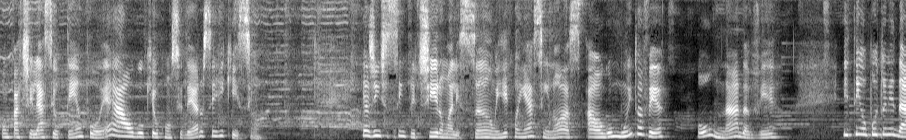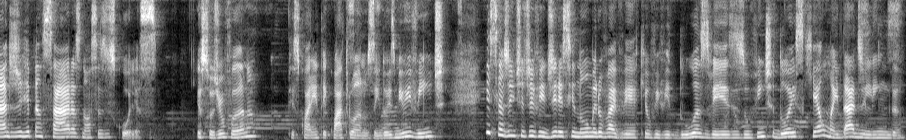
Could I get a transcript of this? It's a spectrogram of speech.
compartilhar seu tempo é algo que eu considero ser riquíssimo. E a gente sempre tira uma lição e reconhece em nós algo muito a ver ou nada a ver e tem a oportunidade de repensar as nossas escolhas. Eu sou Giovana, fiz 44 anos em 2020 e se a gente dividir esse número, vai ver que eu vivi duas vezes o 22, que é uma idade linda.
